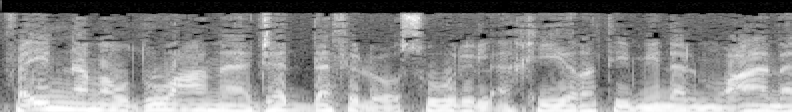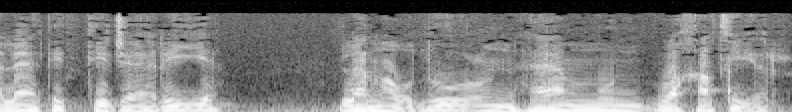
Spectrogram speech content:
فإن موضوع ما جد في العصور الأخيرة من المعاملات التجارية لموضوع هام وخطير.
